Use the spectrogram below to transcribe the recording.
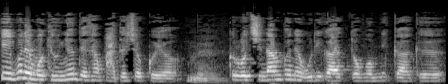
이번에 뭐 경연 대상 받으셨고요. 네. 그리고 지난번에 우리가 또 뭡니까 그,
